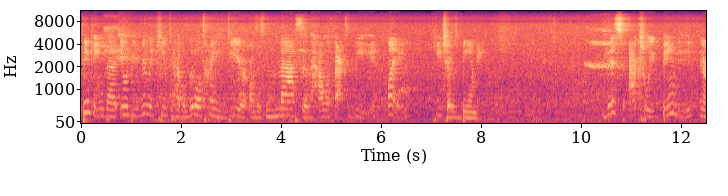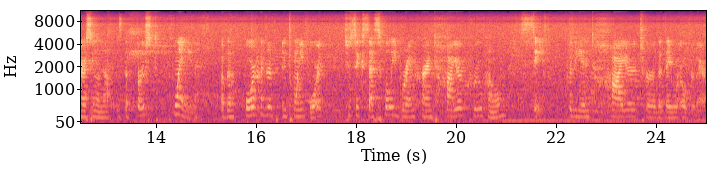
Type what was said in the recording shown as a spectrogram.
thinking that it would be really cute to have a little tiny deer on this massive Halifax B plane, he chose Bambi. This actually, Bambi, interesting enough, is the first plane of the 424th to successfully bring her entire crew home safe for the entire tour that they were over there.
